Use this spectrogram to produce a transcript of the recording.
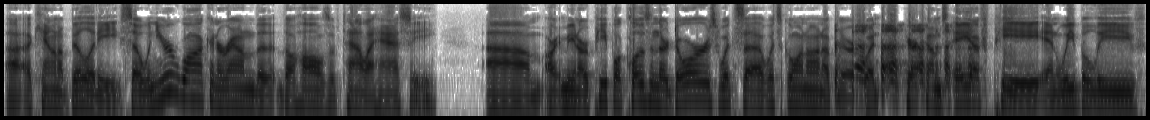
uh, accountability. So when you're walking around the, the halls of Tallahassee, um, are, I mean, are people closing their doors? What's uh, what's going on up there? When here comes AFP, and we believe,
